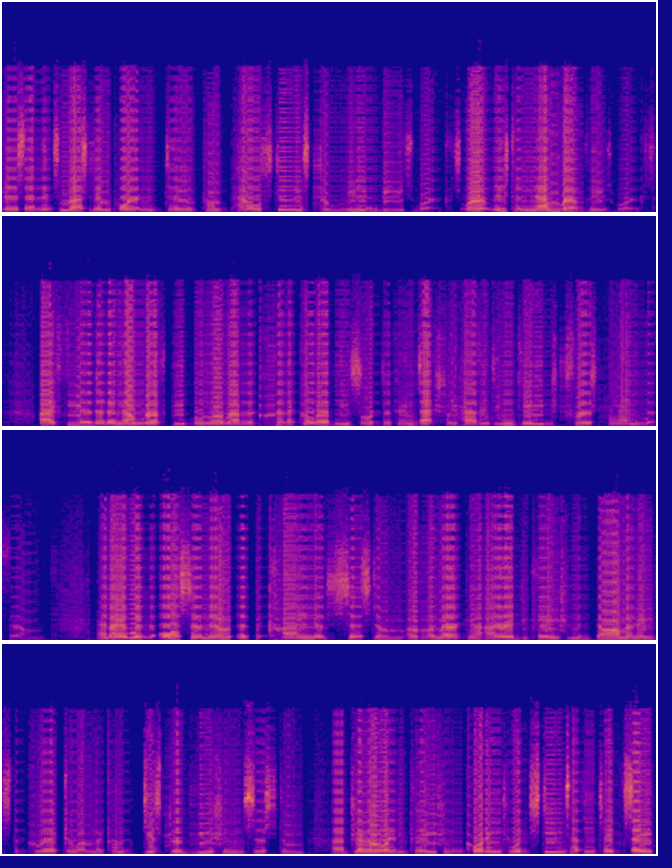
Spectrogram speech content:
is that it's most important to compel students to read these works, or at least a number of these works. I fear that a number of people who are rather critical of these sorts of things actually haven't engaged firsthand with them. And I would also note that the kind of system of American higher education that dominates the curriculum, the kind of distribution system of general education, according to which students have to take, say,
